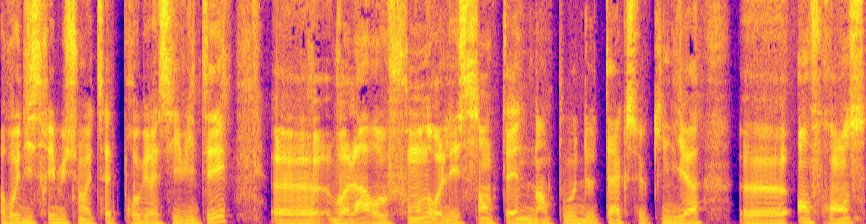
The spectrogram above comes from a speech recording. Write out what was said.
redistribution et de cette progressivité, euh, voilà, refondre les centaines d'impôts, de taxes qu'il y a euh, en France,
